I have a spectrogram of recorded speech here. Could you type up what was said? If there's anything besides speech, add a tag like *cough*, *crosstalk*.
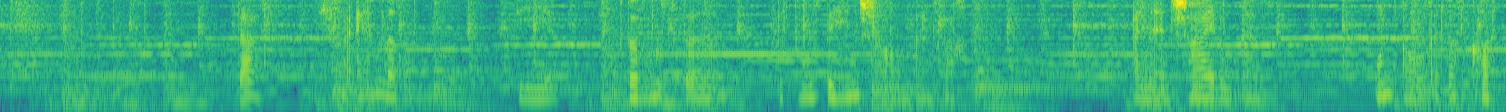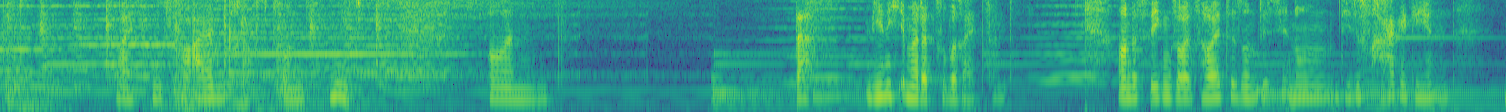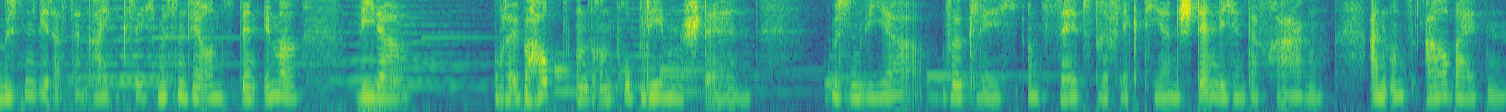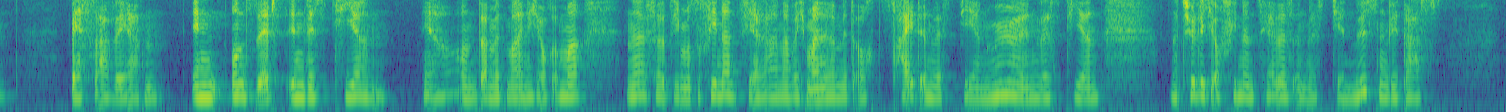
dass die Veränderung, die bewusste, das bewusste Hinschauen einfach eine Entscheidung ist und auch etwas kostet. Meistens vor allem Kraft und Mut. Und dass wir nicht immer dazu bereit sind. Und deswegen soll es heute so ein bisschen um diese Frage gehen, müssen wir das denn eigentlich? Müssen wir uns denn immer wieder oder überhaupt unseren Problemen stellen? Müssen wir wirklich uns selbst reflektieren, ständig hinterfragen, an uns arbeiten, besser werden, in uns selbst investieren? Ja, und damit meine ich auch immer, ne, es hört sich immer so finanziell an, aber ich meine damit auch Zeit investieren, Mühe investieren, natürlich auch finanzielles investieren. Müssen wir das?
